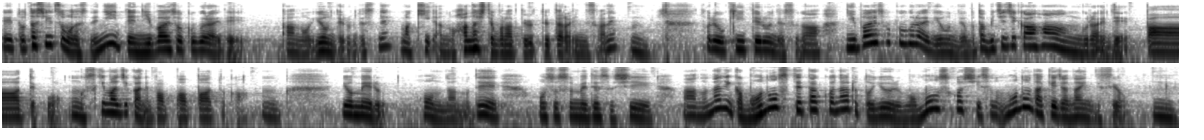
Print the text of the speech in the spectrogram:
えーと、私いつもですね2.2倍速ぐらいであの読んでるんですね、まあ、きあの話してもらってるって言ったらいいんですかね、うん、それを聞いてるんですが2倍速ぐらいで読んでも多分1時間半ぐらいでバーってこう、うん、隙間時間でパッパッパッとか、うん、読める本なのでおすすめですしあの何か物捨てたくなるというよりももう少しその物だけじゃないんですよ。うん、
